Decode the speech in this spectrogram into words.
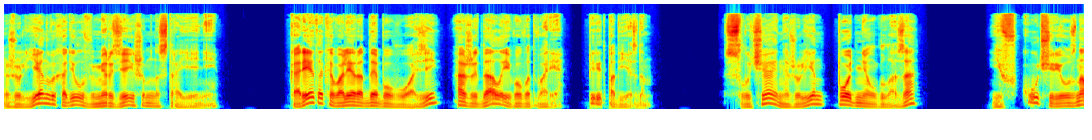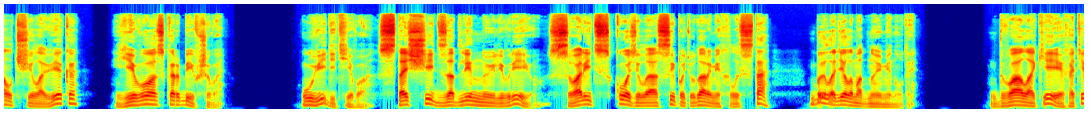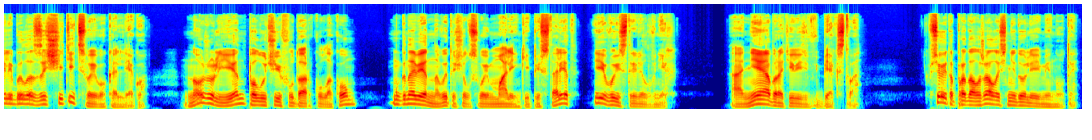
Жюльен выходил в мерзейшем настроении. Карета кавалера де Бовуази ожидала его во дворе, перед подъездом. Случайно Жюльен поднял глаза и в кучере узнал человека, его оскорбившего. Увидеть его, стащить за длинную ливрею, свалить с козел и осыпать ударами хлыста было делом одной минуты. Два лакея хотели было защитить своего коллегу, но Жульен, получив удар кулаком, мгновенно вытащил свой маленький пистолет и выстрелил в них. Они обратились в бегство. Все это продолжалось не долей минуты.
